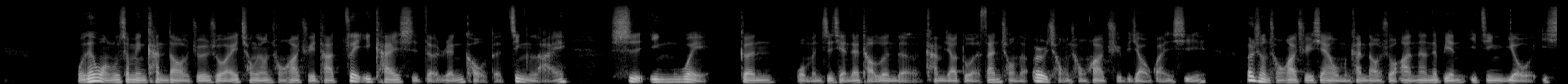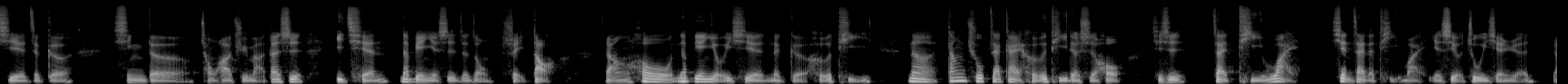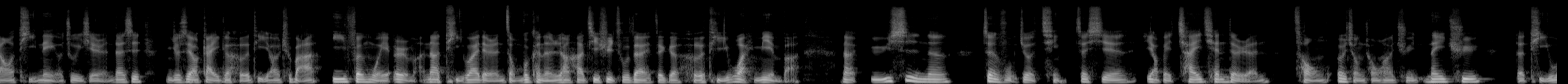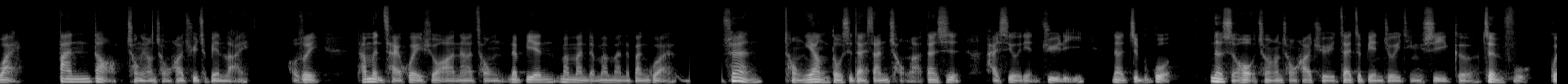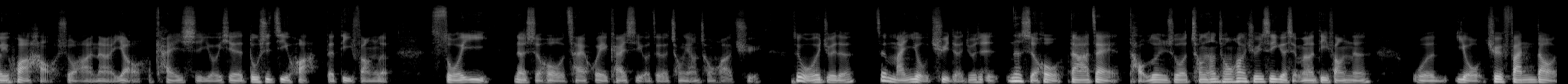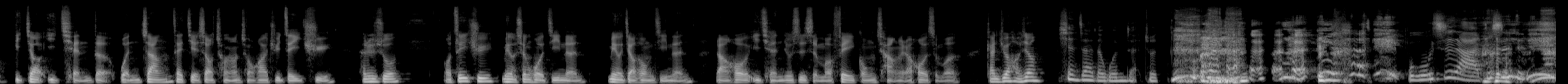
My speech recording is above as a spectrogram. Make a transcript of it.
我在网络上面看到，就是说，哎，重阳重化区它最一开始的人口的进来，是因为跟我们之前在讨论的看比较多的三重的二重重化区比较有关系。二重重化区现在我们看到说啊，那那边已经有一些这个新的重化区嘛，但是以前那边也是这种水道，然后那边有一些那个河堤。那当初在盖河堤的时候，其实在堤外。现在的体外也是有住一些人，然后体内有住一些人，但是你就是要盖一个合体，要去把它一分为二嘛。那体外的人总不可能让他继续住在这个合体外面吧？那于是呢，政府就请这些要被拆迁的人从二重重化区那一区的体外搬到重阳重化区这边来。好，所以他们才会说啊，那从那边慢慢的、慢慢的搬过来。虽然同样都是在三重啊，但是还是有点距离。那只不过。那时候，重阳重划区在这边就已经是一个政府规划好说啊，那要开始有一些都市计划的地方了，所以那时候才会开始有这个重阳重划区。所以我会觉得这蛮有趣的，就是那时候大家在讨论说重阳重划区是一个什么样的地方呢？我有去翻到比较以前的文章，在介绍重阳重划区这一区，他就说哦，这一区没有生活机能，没有交通机能，然后以前就是什么废工厂，然后什么感觉好像现在的温仔就 不是啊，就是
